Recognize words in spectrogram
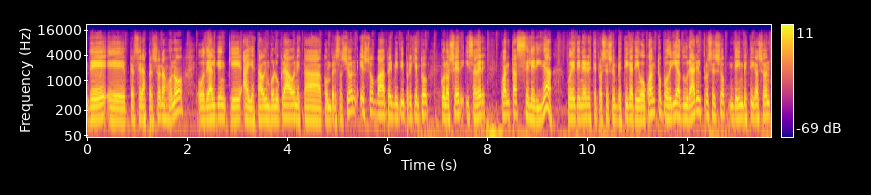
de terceras personas o no, o de alguien que haya estado involucrado en esta conversación, eso va a permitir, por ejemplo, conocer y saber cuánta celeridad puede tener este proceso investigativo, cuánto podría durar el proceso de investigación,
